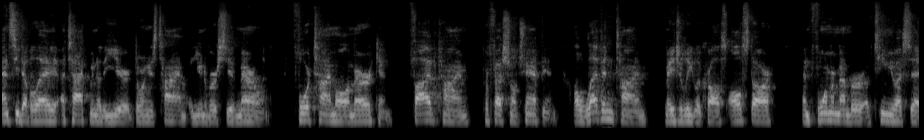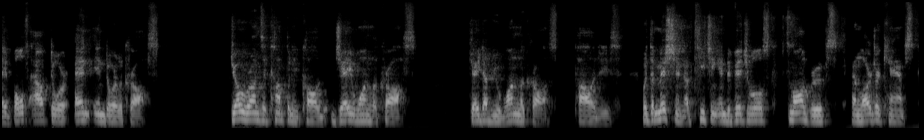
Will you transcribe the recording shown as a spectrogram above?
NCAA Attackman of the Year during his time at University of Maryland, four-time All-American, five-time professional champion, 11-time Major League Lacrosse All-Star, and former member of Team USA, both outdoor and indoor lacrosse. Joe runs a company called J1 Lacrosse, JW1 Lacrosse, apologies, with the mission of teaching individuals, small groups, and larger camps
